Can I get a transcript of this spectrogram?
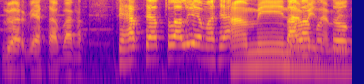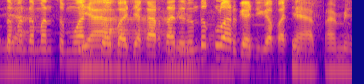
luar biasa banget. Sehat-sehat selalu ya Mas ya. Amin, Salam amin, untuk amin. Ya. teman-teman semua di Ya, Koba Jakarta dan amin, untuk amin. keluarga juga pasti. Siap, amin.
